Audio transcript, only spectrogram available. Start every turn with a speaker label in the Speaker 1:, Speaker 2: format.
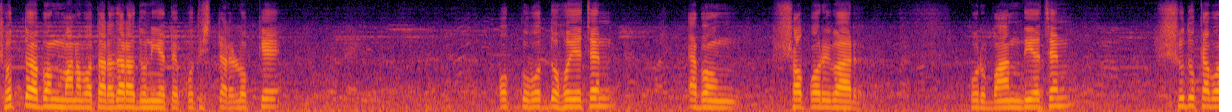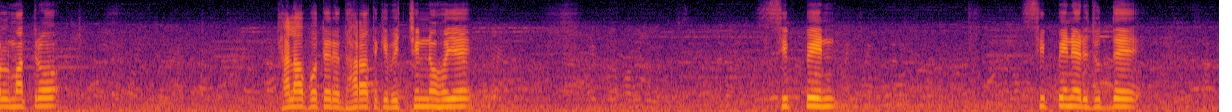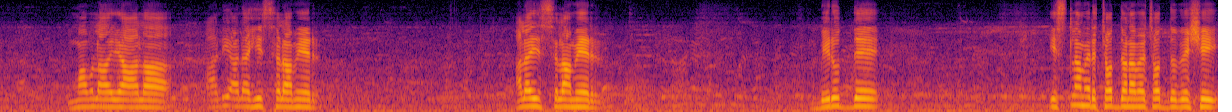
Speaker 1: সত্য এবং মানবতার দ্বারা দুনিয়াতে প্রতিষ্ঠার লক্ষ্যে ঐক্যবদ্ধ হয়েছেন এবং সপরিবার কোরবান দিয়েছেন। শুধু কেবলমাত্র খেলাপথের ধারা থেকে বিচ্ছিন্ন হয়ে সিপ্পিন, সিপ্পিনের যুদ্ধে মামলায় আলা আলী আলাহ ইসলামের আলাহ ইসলামের বিরুদ্ধে ইসলামের চোদ্দ নামে ছদ্মবেশী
